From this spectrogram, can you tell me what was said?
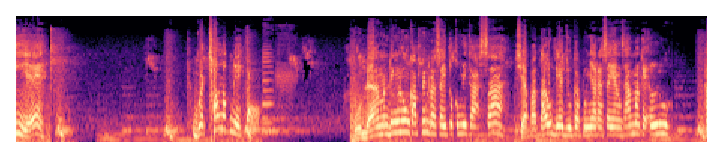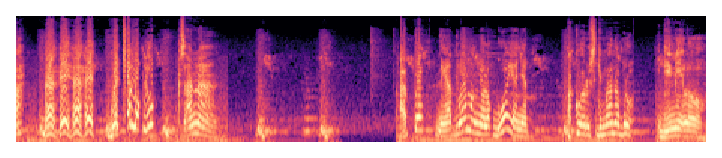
Iya. Gue colok nih. Udah, mending lu ungkapin rasa itu ke Mikasa. Siapa tahu dia juga punya rasa yang sama kayak lu. Hah? Eh, eh, eh, eh. gue colok lu. Ke sana. Apa? Niat lu emang nyolok gue ya, Nyet? Aku harus gimana, bro? Gini loh.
